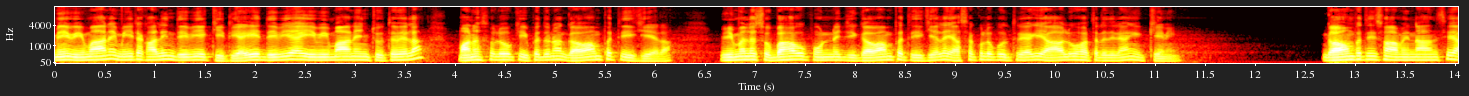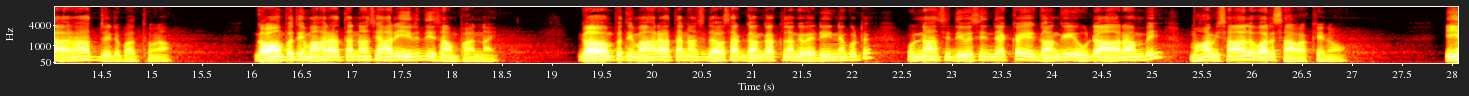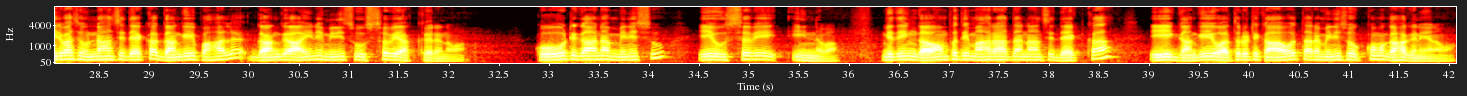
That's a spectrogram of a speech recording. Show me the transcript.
මේ විමානේ මීට කලින් දෙවියෙක් හිටියා. ඒ දෙවියා මේ විමානෙන් චුත වෙලා මනුස්ස ලෝකෙ ඉපදුනා ගවම්පති කියලා. විමල සුභාව පුණ්‍යජි ගවම්පති කියලා යසකුල පුත්‍රයාගේ යාළුවෝ හතර දෙනාගෙන් එක්කෙනෙක්. ගවම්පති ස්වාමීන් වහන්සේ අරහත් වෙටපත් වුණා. ගවම්පති මහරහතන් වහන්සේ හරි 이르දි සම්පන්නයි. ගවම්පති මහරහතන් වහන්සේ දවසක් ගඟක් ළඟ වැඩ ඉන්නකොට උන්වහන්සේ දිවසින් දැක්ක ඒ ගඟේ උඩ ආරම්භයේ මහ විශාල වර්ෂාවක් එනවා. ඊට පස්සේ උන්වහන්සේ දැක්ක ගඟේ පහළ ගංග අයිනේ මිනිස්සු උත්සවයක් කරනවා. කෝටි ගාණක් මිනිස්සු ඒ උත්සවේ ඉන්නවා. ඉතින් ගවම්පති මහරහතන් වහන්සේ දැක්කා ඒ ගඟේ වතුර ටික ආවොත් අර මිනිස්සු ඔක්කොම ගහගෙන යනවා.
